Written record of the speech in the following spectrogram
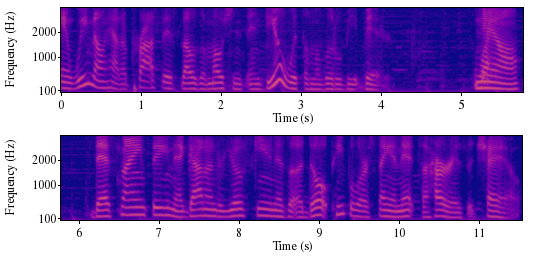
And we know how to process those emotions and deal with them a little bit better. Right. Now, that same thing that got under your skin as an adult, people are saying that to her as a child.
